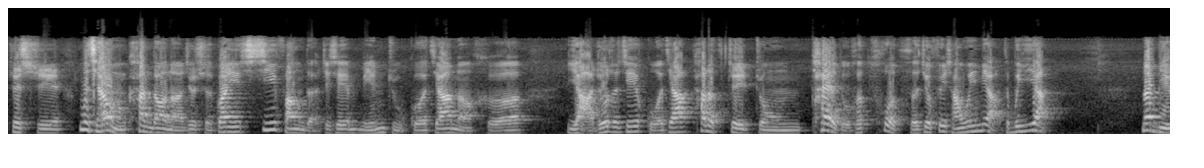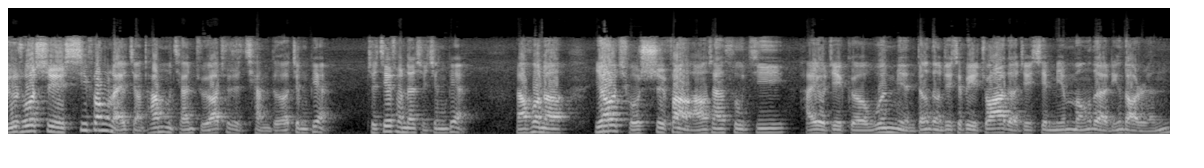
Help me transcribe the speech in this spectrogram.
就是目前我们看到呢，就是关于西方的这些民主国家呢和。亚洲的这些国家，它的这种态度和措辞就非常微妙，它不一样。那比如说是西方来讲，它目前主要就是谴责政变，直接说那是政变，然后呢要求释放昂山素季，还有这个温敏等等这些被抓的这些民盟的领导人。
